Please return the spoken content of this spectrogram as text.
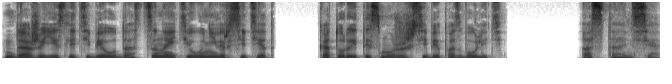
даже если тебе удастся найти университет, который ты сможешь себе позволить. Останься.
